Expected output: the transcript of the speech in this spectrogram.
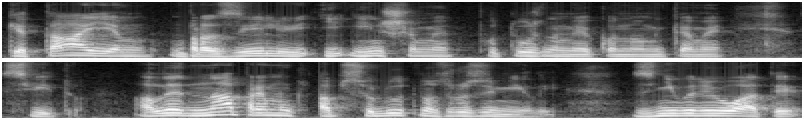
Китаєм, Бразилією і іншими потужними економіками світу. Але напрямок абсолютно зрозумілий: знівелювати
